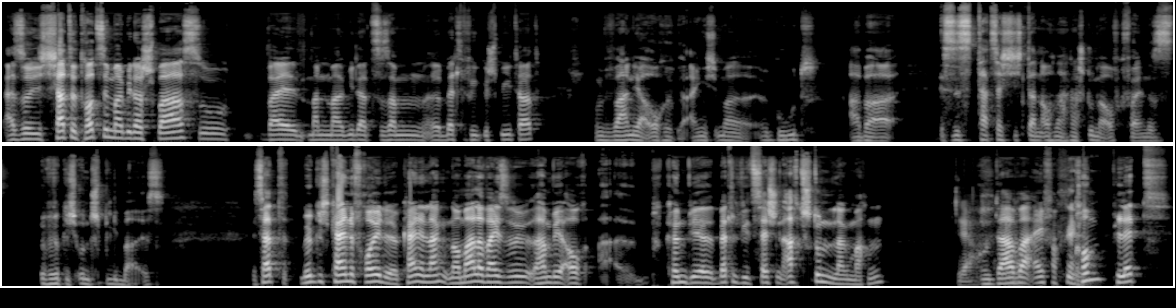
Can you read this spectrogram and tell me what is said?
Also ich hatte trotzdem mal wieder Spaß, so weil man mal wieder zusammen äh, Battlefield gespielt hat. Und wir waren ja auch eigentlich immer gut, aber es ist tatsächlich dann auch nach einer Stunde aufgefallen, dass es wirklich unspielbar ist. Es hat wirklich keine Freude, keine lang. Normalerweise haben wir auch, äh, können wir Battlefield Session acht Stunden lang machen. Ja. Und da war einfach komplett,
